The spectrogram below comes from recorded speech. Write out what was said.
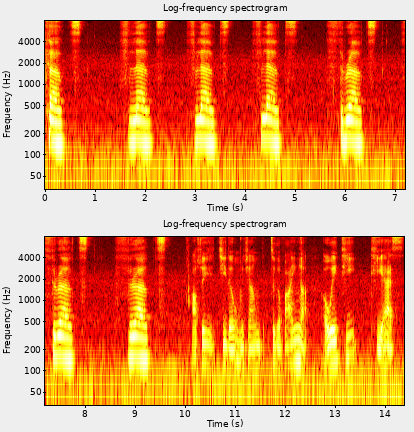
coats floats floats, floats, throats, throats, throats。好，所以记得我们讲这个发音啊，o a t t s,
